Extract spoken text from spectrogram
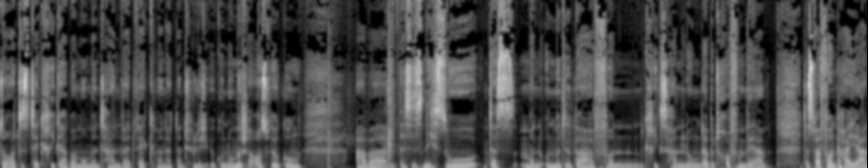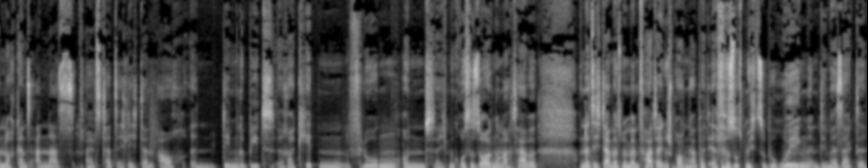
dort ist der Krieg aber momentan weit weg. Man hat natürlich ökonomische Auswirkungen, aber es ist nicht so, dass man unmittelbar von Kriegshandlungen da betroffen wäre. Das war vor ein paar Jahren noch ganz anders, als tatsächlich dann auch in dem Gebiet Raketen flogen und ich mir große Sorgen gemacht habe. Und als ich damals mit meinem Vater gesprochen habe, hat er versucht, mich zu beruhigen, indem er sagte,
